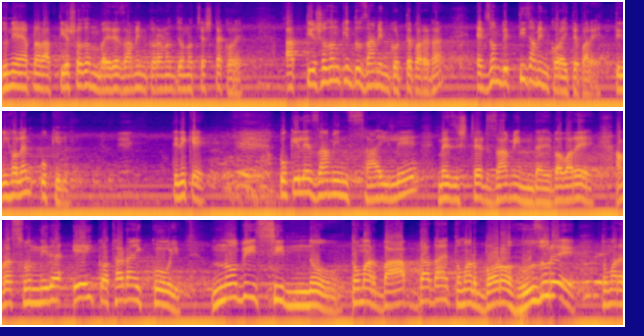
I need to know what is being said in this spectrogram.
দুনিয়ায় আপনার আত্মীয় স্বজন বাইরে জামিন করানোর জন্য চেষ্টা করে। আত্মীয় স্বজন কিন্তু জামিন করতে পারে না, একজন ব্যক্তি জামিন করাইতে পারে, তিনি হলেন উকিল। তিনি কে? উকিলে জামিন চাইলে ম্যাজিস্ট্রেট জামিন দেয়, বাবারে। আমরা সুন্নিরা এই কথাটাই কই, নবী চিহ্ন তোমার বাপ দাদায়, তোমার বড় হুজুরে তোমারে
